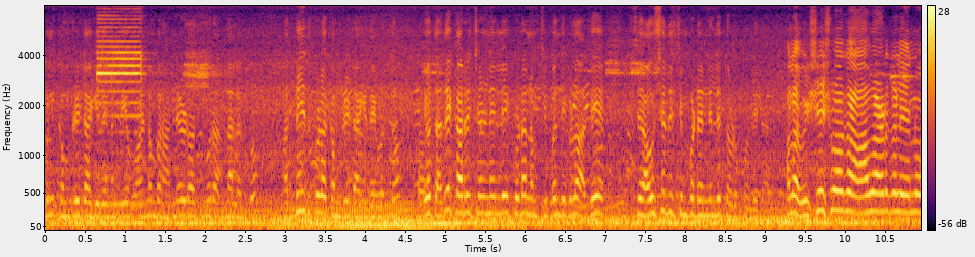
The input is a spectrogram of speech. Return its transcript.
ಫುಲ್ ಕಂಪ್ಲೀಟ್ ಆಗಿದೆ ನಮಗೆ. ವಾರ್ಡ್ ನಂಬರ್ ಹನ್ನೆರಡು ಹದಿಮೂರು ಹದಿನಾಲ್ಕು ಹದಿನೈದು ಕೂಡ ಕಂಪ್ಲೀಟ್ ಆಗಿದೆ ಇವತ್ತು. ಇವತ್ತು ಅದೇ ಕಾರ್ಯಾಚರಣೆಯಲ್ಲಿ ಕೂಡ ನಮ್ಮ ಸಿಬ್ಬಂದಿಗಳು ಅದೇ ಔಷಧಿ ಸಿಂಪಡಣೆಯಲ್ಲಿ ತೊಡ್ಕೊಂಡಿದ್ದಾರೆ. ಅಲ್ಲ ವಿಶೇಷವಾಗಿ ಆ ವಾರ್ಡ್ಗಳೇನು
